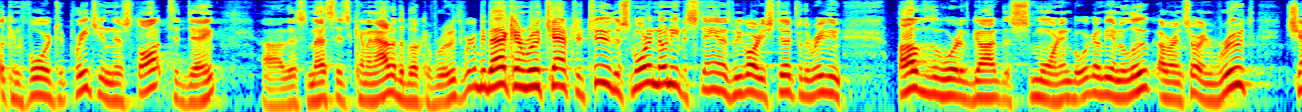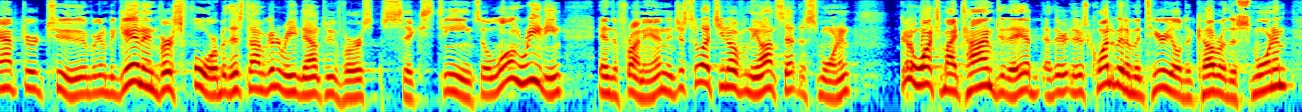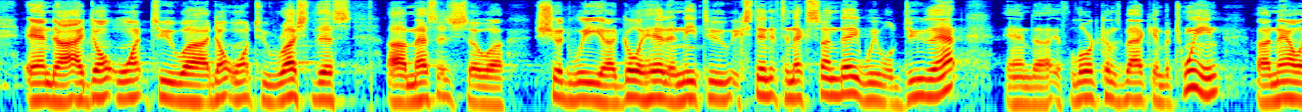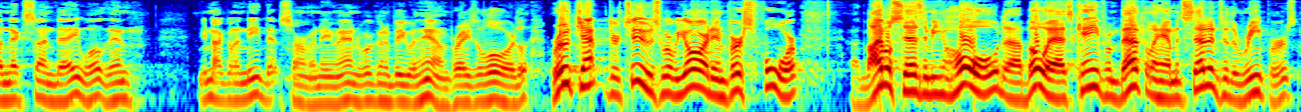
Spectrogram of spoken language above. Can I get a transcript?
Looking forward to preaching this thought today. Uh, this message coming out of the book of Ruth. We're going to be back in Ruth chapter 2 this morning. No need to stand as we've already stood for the reading of the Word of God this morning. But we're going to be in Luke, or in, sorry, in Ruth chapter 2. And we're going to begin in verse 4, but this time we're going to read down to verse 16. So long reading in the front end. And just to let you know from the onset this morning, I'm going to watch my time today. There, there's quite a bit of material to cover this morning, and uh, I don't want to, uh, don't want to rush this uh, message. So, uh, should we uh, go ahead and need to extend it to next Sunday, we will do that. And uh, if the Lord comes back in between uh, now and next Sunday, well, then you're not going to need that sermon, amen. We're going to be with Him. Praise the Lord. Ruth chapter 2 is where we are, and in verse 4, uh, the Bible says, And behold, Boaz came from Bethlehem and said unto the reapers,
